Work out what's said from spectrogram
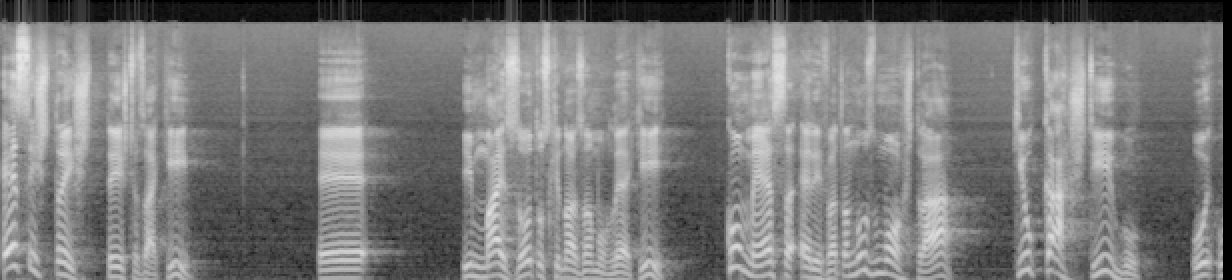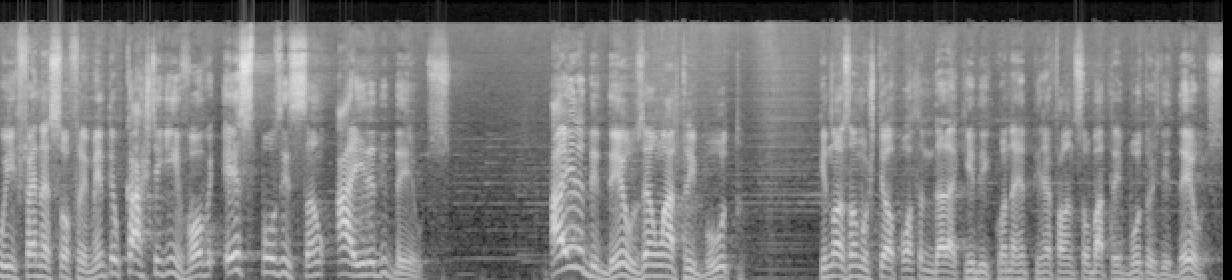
esses três textos aqui, é, e mais outros que nós vamos ler aqui, começa, Erivelto, a nos mostrar que o castigo, o, o inferno é sofrimento, e o castigo envolve exposição à ira de Deus. A ira de Deus é um atributo que nós vamos ter a oportunidade aqui de quando a gente estiver falando sobre atributos de Deus,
